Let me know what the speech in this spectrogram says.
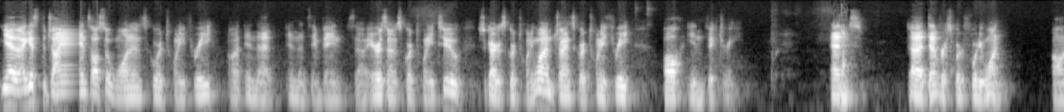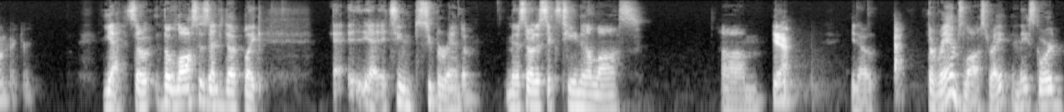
yeah, I guess the Giants also won and scored 23 in that in that same vein. So Arizona scored 22, Chicago scored 21, Giants scored 23, all in victory. And uh, Denver scored 41, all in victory. Yeah. So the losses ended up like, eh, yeah, it seemed super random. Minnesota 16 in a loss. Um, Yeah, you know, the Rams lost, right? And they scored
